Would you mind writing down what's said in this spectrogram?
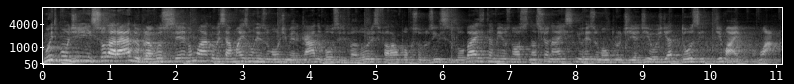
Muito bom dia ensolarado para você. Vamos lá começar mais um resumão de mercado, bolsa de valores, falar um pouco sobre os índices globais e também os nossos nacionais e o resumão para o dia de hoje, dia 12 de maio. Vamos lá.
